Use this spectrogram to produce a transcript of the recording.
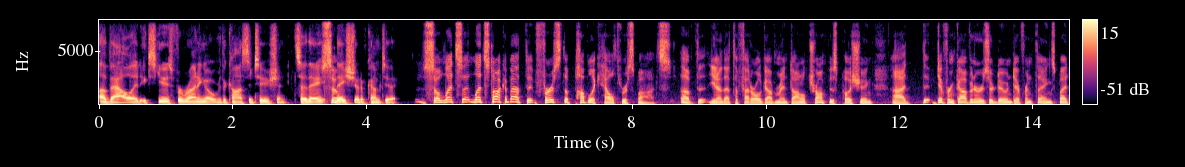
a valid excuse for running over the Constitution. So they so, they should have come to it. So let's uh, let's talk about the first the public health response of the you know that the federal government Donald Trump is pushing. Uh, different governors are doing different things, but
